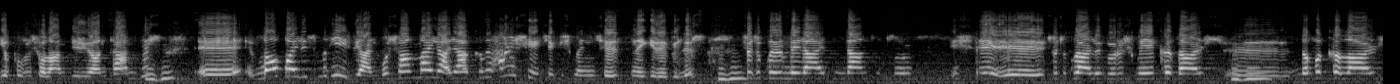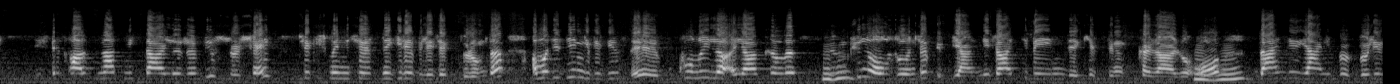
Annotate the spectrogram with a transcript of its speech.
yapılmış olan bir yöntemdir. E, mal paylaşımı değil yani boşanmayla alakalı her şey çekişmenin içerisine girebilir. Çocukların velayetinden tutun işte e, çocuklarla görüşmeye kadar e, nafakalar işte tazminat miktarları bir sürü şey çekişmenin içerisine girebilecek durumda. Ama dediğim gibi biz e, bu konuyla alakalı mümkün olduğunca yani Necati Bey'in de kesin kararı o. Ben de yani bö- böyle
